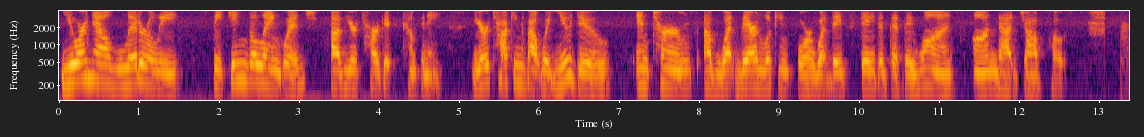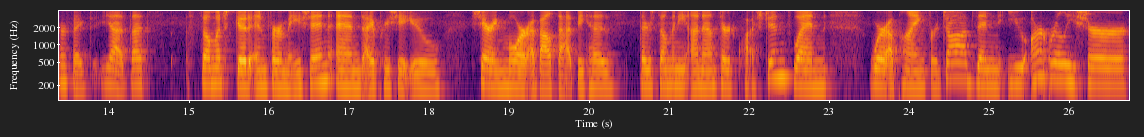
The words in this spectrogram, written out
you are now literally speaking the language of your target company. You're talking about what you do in terms of what they're looking for, what they've stated that they want on that job post. Perfect. Yeah, that's so much good information and I appreciate you sharing more about that because there's so many unanswered questions when we're applying for jobs and you aren't really sure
